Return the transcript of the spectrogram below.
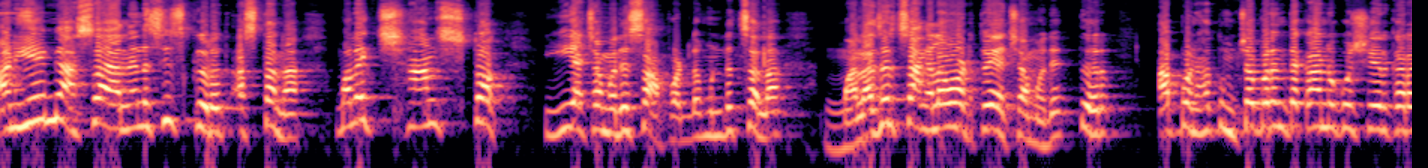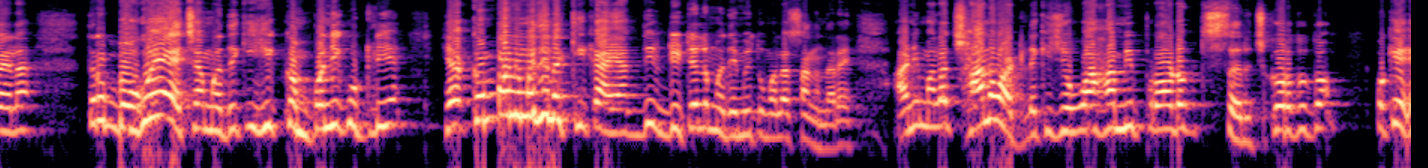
आणि हे मी असं अनालिसिस करत असताना मला एक छान स्टॉक याच्यामध्ये सापडलं. म्हणलं चला मला जर चांगला वाटतो याच्यामध्ये तर आपण हा तुमच्यापर्यंत का नको शेअर करायला? तर बघूया याच्यामध्ये की ही कंपनी कुठली आहे. ह्या कंपनीमध्ये नक्की काय अगदी डिटेलमध्ये मी तुम्हाला सांगणार आहे. आणि मला छान वाटलं की जेव्हा हा मी प्रॉडक्ट सर्च करत होतो ओके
